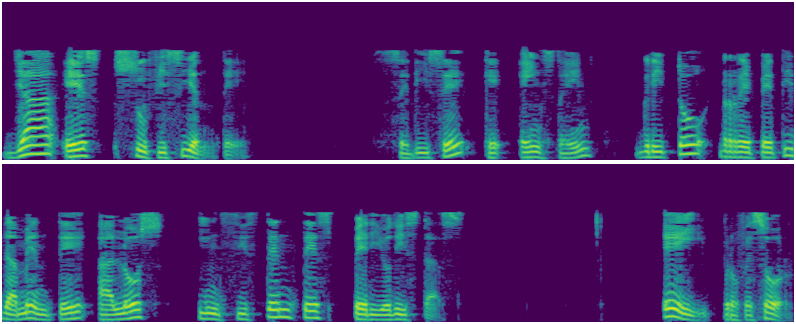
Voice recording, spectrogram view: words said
Ya es suficiente. Se dice que Einstein gritó repetidamente a los insistentes periodistas. ¡Hey, profesor!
